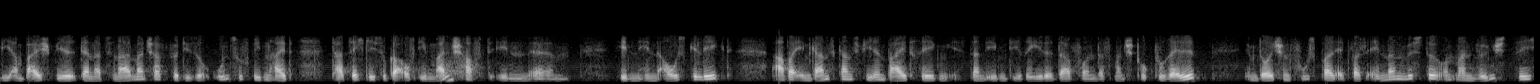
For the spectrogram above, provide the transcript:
wie am Beispiel der Nationalmannschaft, wird diese Unzufriedenheit tatsächlich sogar auf die Mannschaft in, ähm, hin, hin ausgelegt. Aber in ganz, ganz vielen Beiträgen ist dann eben die Rede davon, dass man strukturell im deutschen Fußball etwas ändern müsste und man wünscht sich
